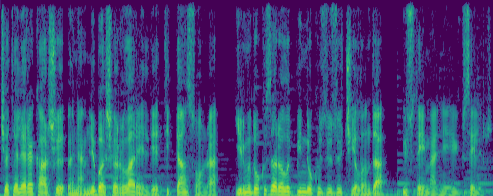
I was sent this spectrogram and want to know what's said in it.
çetelere karşı önemli başarılar elde ettikten sonra 29 Aralık 1903 yılında üsteğmenliğe yükselir.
